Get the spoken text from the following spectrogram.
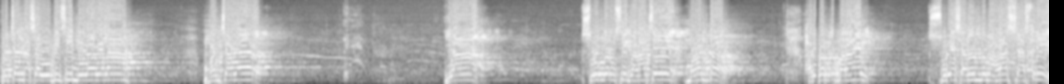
प्रचंड अशा ओबीसी मेळाव्याला मंचावर या शृंगऋषी गडाचे महंत हरिभक्त परायण सुरेशानंद महाराज शास्त्री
